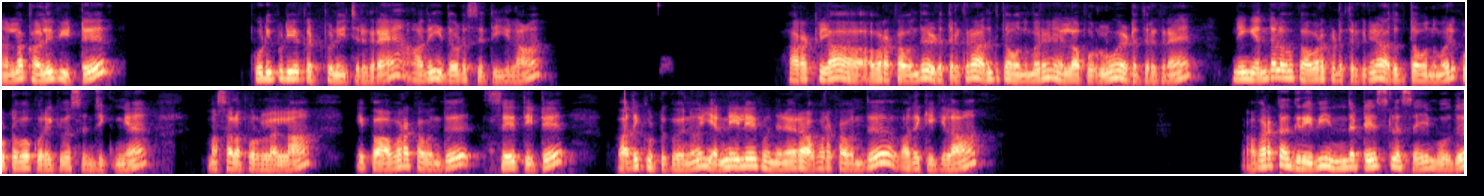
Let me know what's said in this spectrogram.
நல்லா கழுவிட்டு பொடி பொடியாக கட் பண்ணி வச்சுருக்கிறேன். அதையும் இதோட சேர்த்திக்கலாம். அரை கிலோ அவரைக்காய் வந்து எடுத்துருக்கிறேன். அதுக்கு தகுந்த மாதிரி எல்லா பொருளும் எடுத்துருக்கிறேன். நீங்கள் எந்த அளவுக்கு அவரைக்காய் எடுத்துருக்கிறீங்களோ அதுக்கு தகுந்த மாதிரி குட்டவோ குறைக்கவோ செஞ்சுக்கிங்க. மசாலா பொருளெல்லாம் இப்போ அவரக்காய் வந்து சேர்த்திட்டு வதக்கி விட்டுக்கு வேணும். எண்ணெயிலே கொஞ்சம் நேரம் அவரைக்காய் வந்து வதக்கிக்கலாம். அவரைக்காய் கிரேவி இந்த டேஸ்ட்டில் செய்யும்போது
